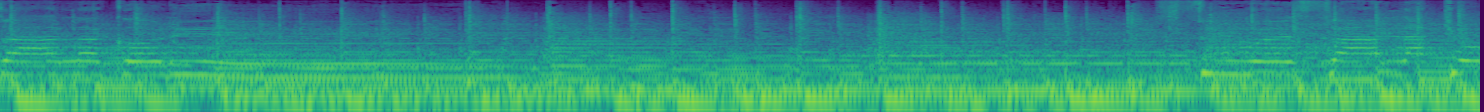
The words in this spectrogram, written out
Zu bezalakorik Zu bezalako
